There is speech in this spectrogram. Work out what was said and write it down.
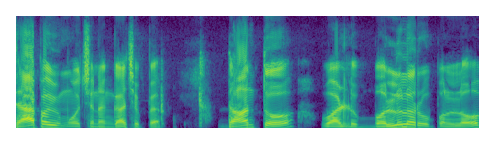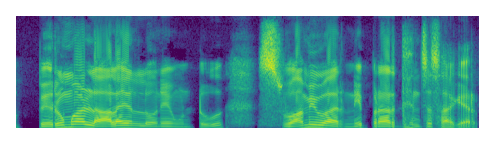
శాప విమోచనంగా చెప్పారు. దాంతో వాళ్ళు బల్లుల రూపంలో పెరుమాళ్ళ ఆలయంలోనే ఉంటూ స్వామివారిని ప్రార్థించసాగారు.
